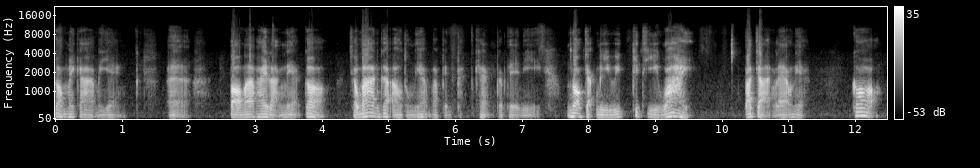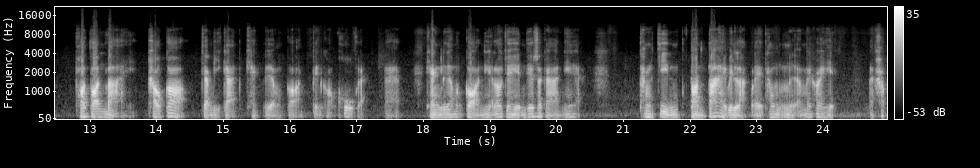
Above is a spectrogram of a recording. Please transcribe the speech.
ก็ไม่กล้าม่แย่ง ต่อมาภายหลังเนี่ยก็ชาวบ้านก็เอาตรงนี้มาเป็นแข่งประเพณี นอกจากมีวิพิธีไหว้ประจ่างแล้วเนี่ย ก็พอตอนบ่ายเขาก็จะมีการแข่งเรือมังกรเป็นของคู่กันนะฮะแข่งเรือมังกรเนี่ยเราจะเห็นเทศกาลนี้ทางจีนตอนใต้เป็นหลักเลยทางเหนือไม่ค่อยเห็นนะครับ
